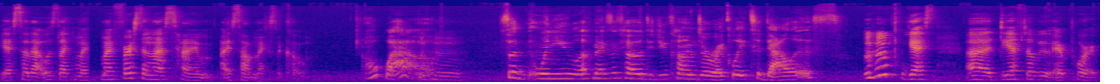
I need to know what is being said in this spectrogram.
Yeah, so that was like my, my first and last time I saw Mexico. Oh wow! hmm So when you left Mexico, did you come directly to Dallas? hmm Yes, uh, DFW Airport.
